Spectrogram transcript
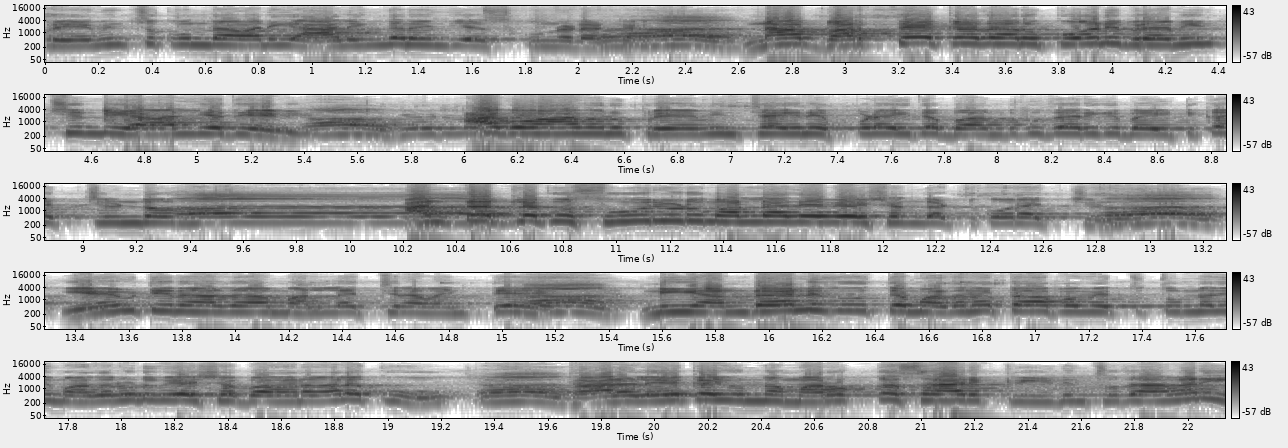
ప్రేమించుకుందామని ఆలింగనం చేసుకున్నాడట. నా భర్తే కదా అనుకోని భ్రమించింది ఆల్యదేవి. అగో ఆమెను ప్రేమించి ఆయన ఎప్పుడైతే బందుకు జరిగి బయటికి వచ్చిండో. అంతట్లకు సూర్యుడు మళ్ళదే వేషం కట్టుకొని వచ్చిండు. ఏమిటి నాదా మళ్ళొచ్చినవంటే. నీ అందాన్ని చూస్తే మదన తాపం ఎత్తుతున్నది మదనుడు వేష బాణాలకు. తాళలేక ఉన్న మరొక్కసారి క్రీడించుదామని.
